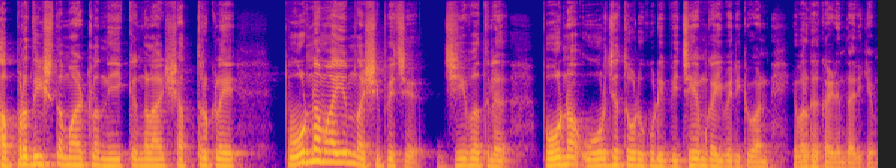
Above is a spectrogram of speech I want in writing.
അപ്രതീക്ഷിതമായിട്ടുള്ള നീക്കങ്ങളാൽ ശത്രുക്കളെ പൂർണമായും നശിപ്പിച്ച് ജീവിതത്തിൽ പൂർണ ഊർജത്തോടു കൂടി വിജയം കൈവരിക്കുവാൻ ഇവർക്ക് കഴിയുന്നതായിരിക്കും.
